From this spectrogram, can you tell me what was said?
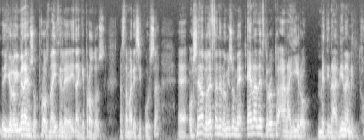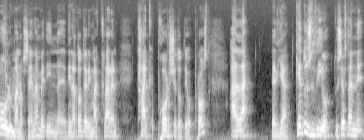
δικαιολογημένα ίσως ο Πρόστ να ήθελε, ήταν και πρώτος, να σταματήσει η κούρσα. Ε, ο Σένα τον έφτανε νομίζω με ένα δευτερόλεπτο αναγύρω, με την αδύναμη Τόλμαν ο Σένα, με την ε, δυνατότερη McLaren Tag Porsche τότε ο Πρόστ. Αλλά, παιδιά, και τους δύο τους έφτανε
